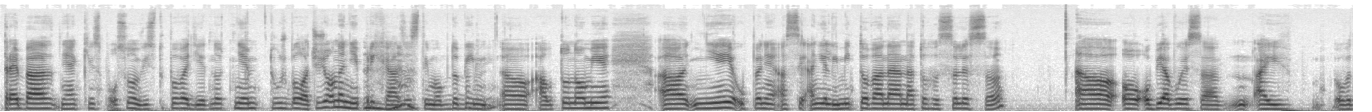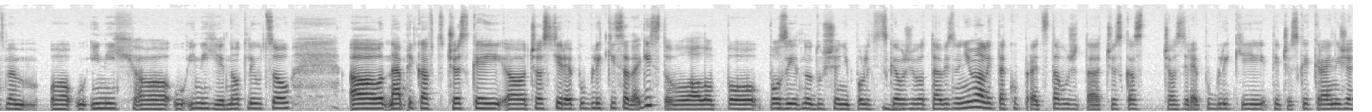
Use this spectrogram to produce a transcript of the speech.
treba nejakým spôsobom vystupovať jednotne, tu už bola. Čiže ona neprichádza mm-hmm. s tým obdobím okay. uh, autonómie, uh, nie je úplne asi ani limitovaná na toho SLS, Uh, objavuje sa aj povedzme u iných, u iných jednotlivcov. Napríklad v Českej časti republiky sa takisto volalo po, po zjednodušení politického mhm. života, aby sme nemali takú predstavu, že tá Česká časť republiky, tie české krajiny, že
